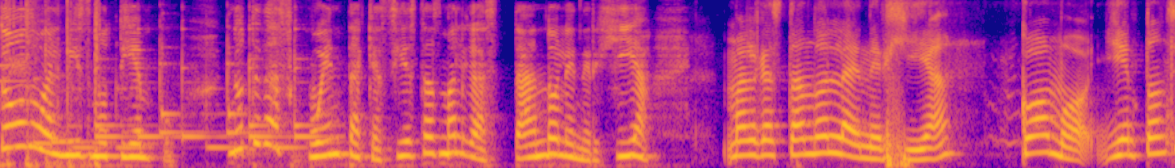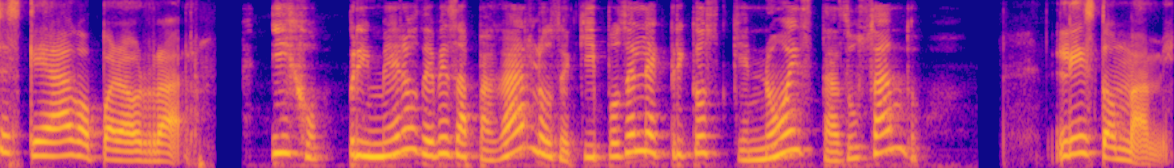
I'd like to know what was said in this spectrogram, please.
todo al mismo tiempo. ¿No te das cuenta que así estás malgastando la energía ¿Malgastando la energía? ¿Cómo? ¿Y entonces qué hago para ahorrar? Hijo, primero debes apagar los equipos eléctricos que no estás usando. Listo, mami.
